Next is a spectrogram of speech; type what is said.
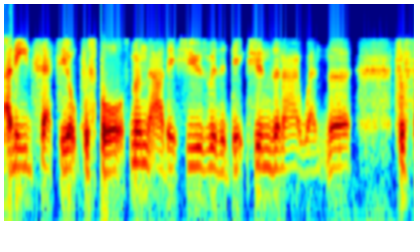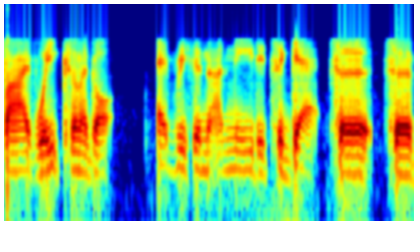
and he'd set it up for sportsmen that had issues with addictions. And I went there for five weeks, and I got everything that I needed to get to to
